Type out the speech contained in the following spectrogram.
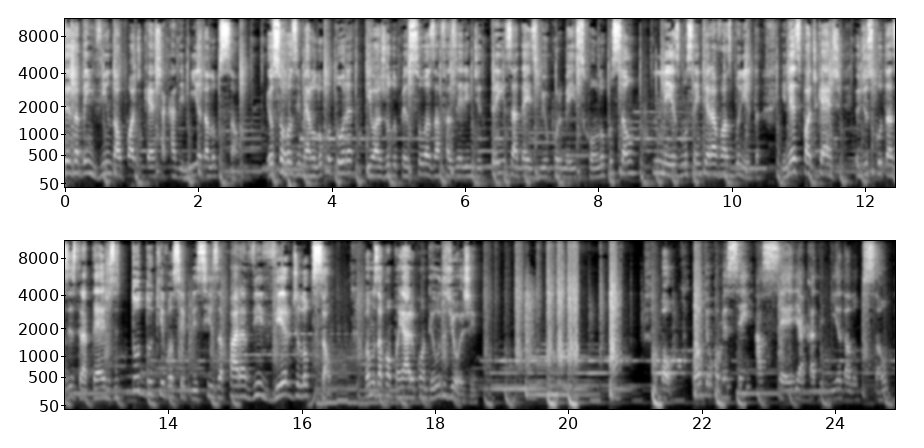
Seja bem-vindo ao podcast Academia da Locução. Eu sou Rosimelo Locutora e eu ajudo pessoas a fazerem de 3 a 10 mil por mês com locução, mesmo sem ter a voz bonita. E nesse podcast eu discuto as estratégias e tudo o que você precisa para viver de locução. Vamos acompanhar o conteúdo de hoje. Bom, ontem eu comecei a série Academia da Locução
